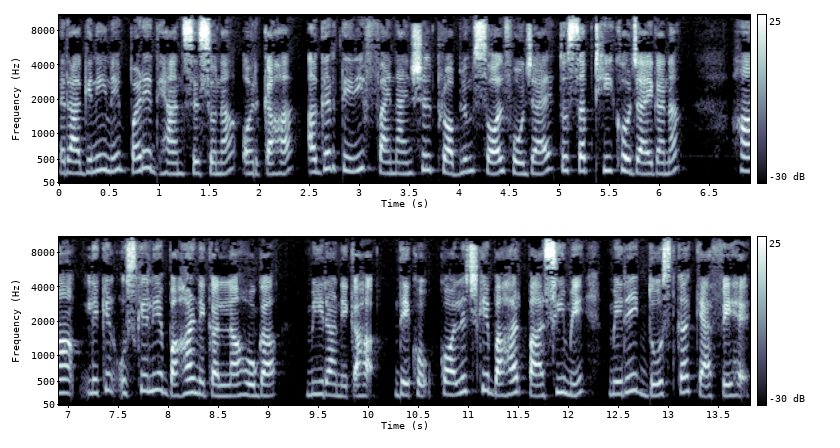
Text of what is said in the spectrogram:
रागिनी ने बड़े ध्यान से सुना और कहा, अगर तेरी फाइनेंशियल प्रॉब्लम सॉल्व हो जाए तो सब ठीक हो जाएगा ना? हाँ लेकिन उसके लिए बाहर निकलना होगा, मीरा ने कहा। देखो कॉलेज के बाहर पास ही में मेरे एक दोस्त का कैफ़े है।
